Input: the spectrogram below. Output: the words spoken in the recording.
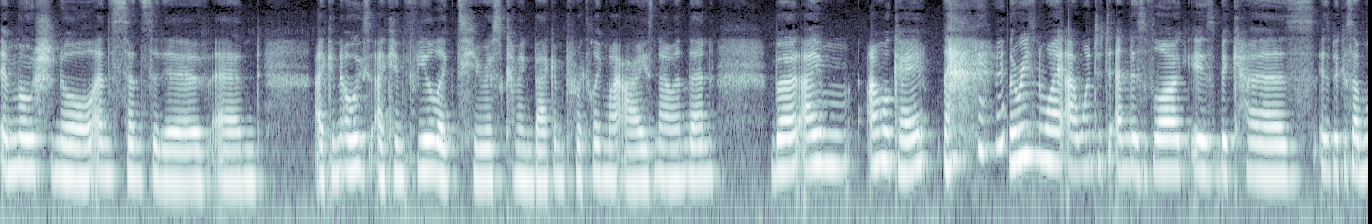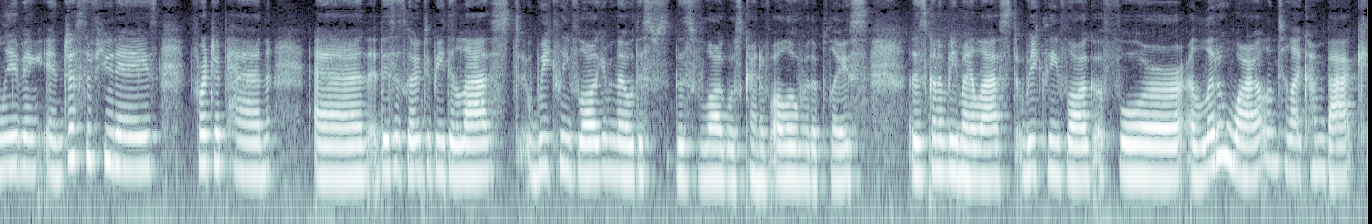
emotional and sensitive and I can always I can feel like tears coming back and prickling my eyes now and then but I'm I'm okay. the reason why I wanted to end this vlog is because is because I'm leaving in just a few days for Japan and this is going to be the last weekly vlog even though this this vlog was kind of all over the place. This is going to be my last weekly vlog for a little while until I come back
